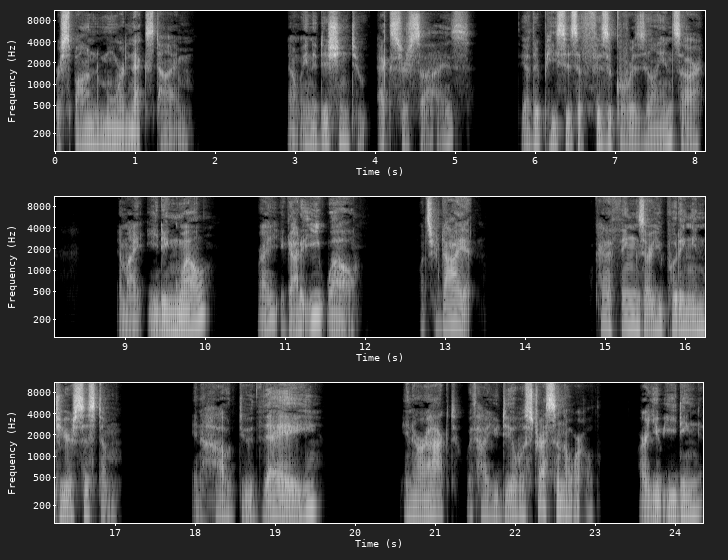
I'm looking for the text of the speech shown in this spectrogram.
respond more next time. Now, in addition to exercise, the other pieces of physical resilience are Am I eating well? Right? You got to eat well. What's your diet? What kind of things are you putting into your system? And how do they interact with how you deal with stress in the world? Are you eating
